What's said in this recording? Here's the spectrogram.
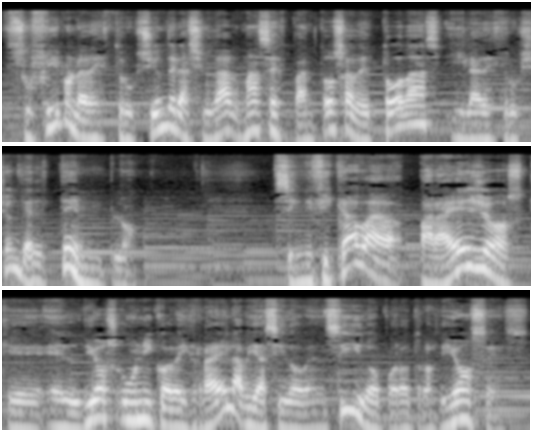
sufrieron la destrucción de la ciudad más espantosa de todas y la destrucción del templo. Significaba para ellos que el Dios único de Israel había sido vencido por otros dioses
